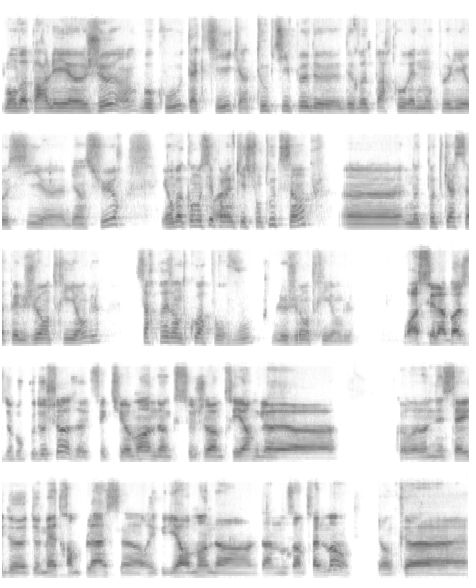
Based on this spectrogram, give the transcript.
Bon, on va parler euh, jeu, hein, beaucoup, tactique, un tout petit peu de, de, votre parcours et de Montpellier aussi, euh, bien sûr. Et on va commencer ouais. par une question toute simple. Euh, notre podcast s'appelle Jeu en triangle. Ça représente quoi pour vous, le jeu en triangle? Bon, C'est la base de beaucoup de choses, effectivement. Donc, ce jeu en triangle euh, qu'on essaye de, mettre en place euh, régulièrement dans, nos entraînements. Donc, euh,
